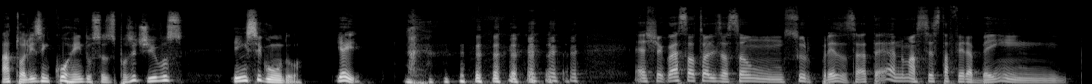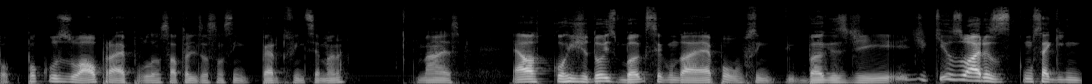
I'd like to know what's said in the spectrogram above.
atualizem correndo os seus dispositivos. E em segundo, e aí? É, chegou essa atualização surpresa, até numa sexta-feira bem pouco, usual para Apple lançar atualização assim perto do fim de semana. Mas ela corrige dois bugs, segundo a Apple, assim, bugs de, de que usuários conseguem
